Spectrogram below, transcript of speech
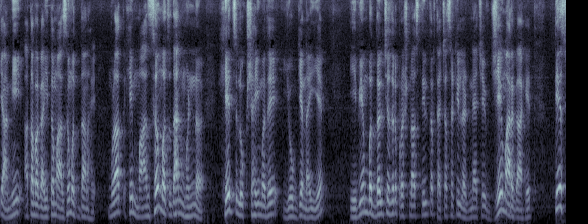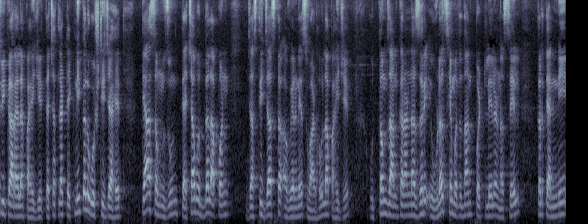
की आम्ही आता बघा इथं माझं मतदान आहे. मुळात हे माझं मतदान म्हणणं हेच लोकशाहीमध्ये योग्य नाही आहे ई व्ही एमबद्दलचे जर प्रश्न असतील तर त्याच्यासाठी लढण्याचे जे मार्ग आहेत ते स्वीकारायला पाहिजे. त्याच्यातल्या टेक्निकल गोष्टी ज्या आहेत त्या समजून त्याच्याबद्दल आपण जास्तीत जास्त अवेअरनेस वाढवला पाहिजे. उत्तम जाणकारांना जर एवढंच हे मतदान पटलेलं नसेल तर त्यांनी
